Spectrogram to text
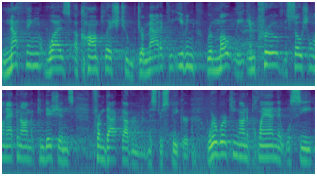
Nothing was accomplished to dramatically, even remotely, improve the social and economic conditions from that government, Mr. Speaker. We're working on a plan that will see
